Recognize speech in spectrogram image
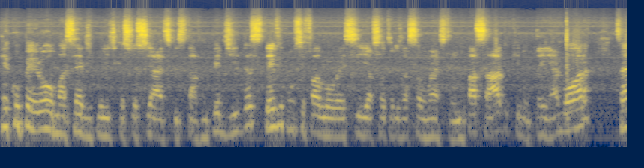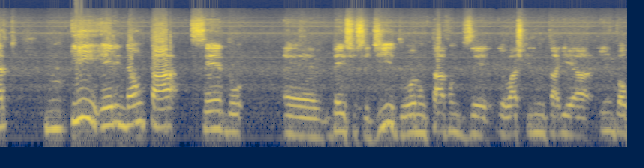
recuperou uma série de políticas sociais que estavam perdidas, teve, como se falou, esse, essa autorização extra no passado, que não tem agora, certo? E ele não está sendo é, bem sucedido, ou não está, vamos dizer, eu acho que ele não estaria indo ao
